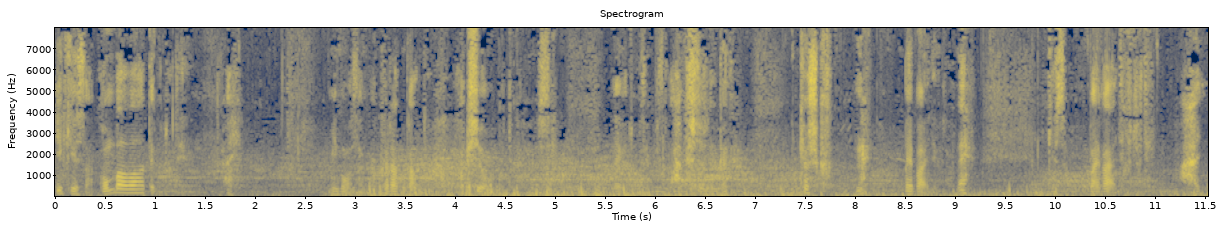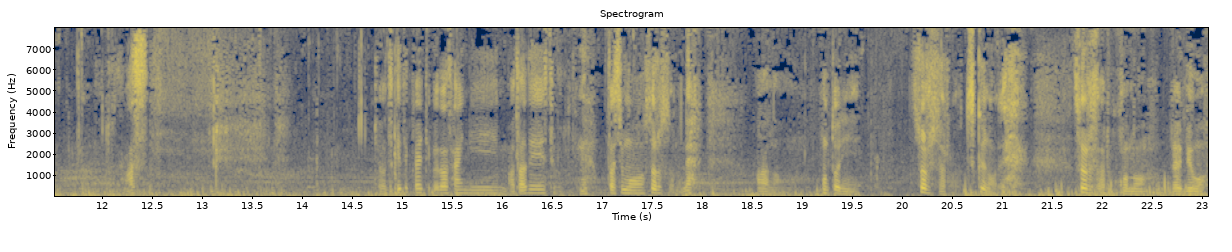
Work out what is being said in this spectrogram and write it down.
利休さん、こんばんは、ってことで、みごまさんがクラッカーと拍手を送ってくれました。ありがとうございます。拍手じゃなか挙手か。ね。バイバイということでね。今朝もバイバイということで。はい。ありがとうございます。気をつけて帰ってくださいね。またです。ということでね。私もそろそろね、あの、本当にそろそろ着くので、そろそろこのライブも、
